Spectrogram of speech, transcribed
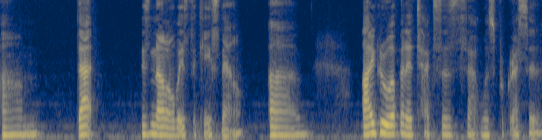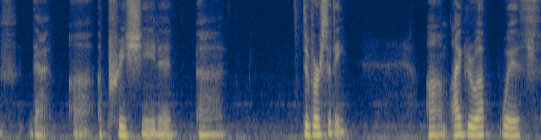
Um, that is not always the case now. Um, I grew up in a Texas that was progressive, that uh, appreciated uh, diversity. Um, I grew up with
